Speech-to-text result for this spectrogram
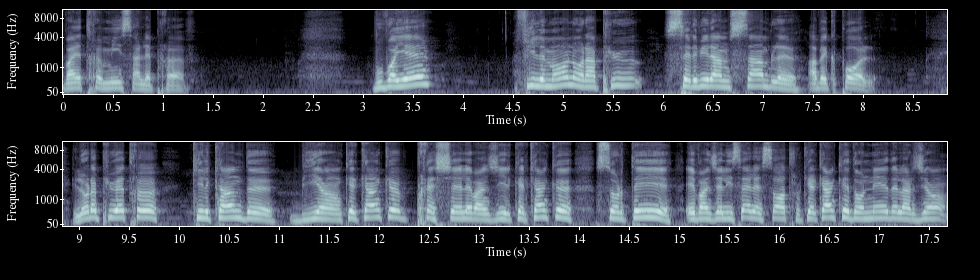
va être mise à l'épreuve. Vous voyez, Philemon aura pu servir ensemble avec Paul. Il aurait pu être quelqu'un de bien, quelqu'un qui prêchait l'évangile, quelqu'un qui sortait évangéliser les autres, quelqu'un qui donnait de l'argent.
